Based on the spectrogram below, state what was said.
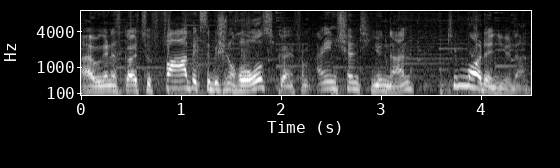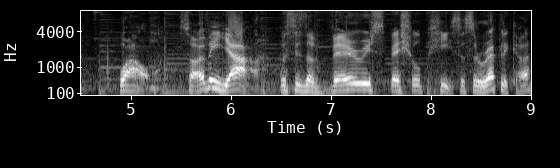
Uh, we're going to go to five exhibition halls, going from ancient Yunnan to modern Yunnan. Wow. So over here, this is a very special piece. It's a replica,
